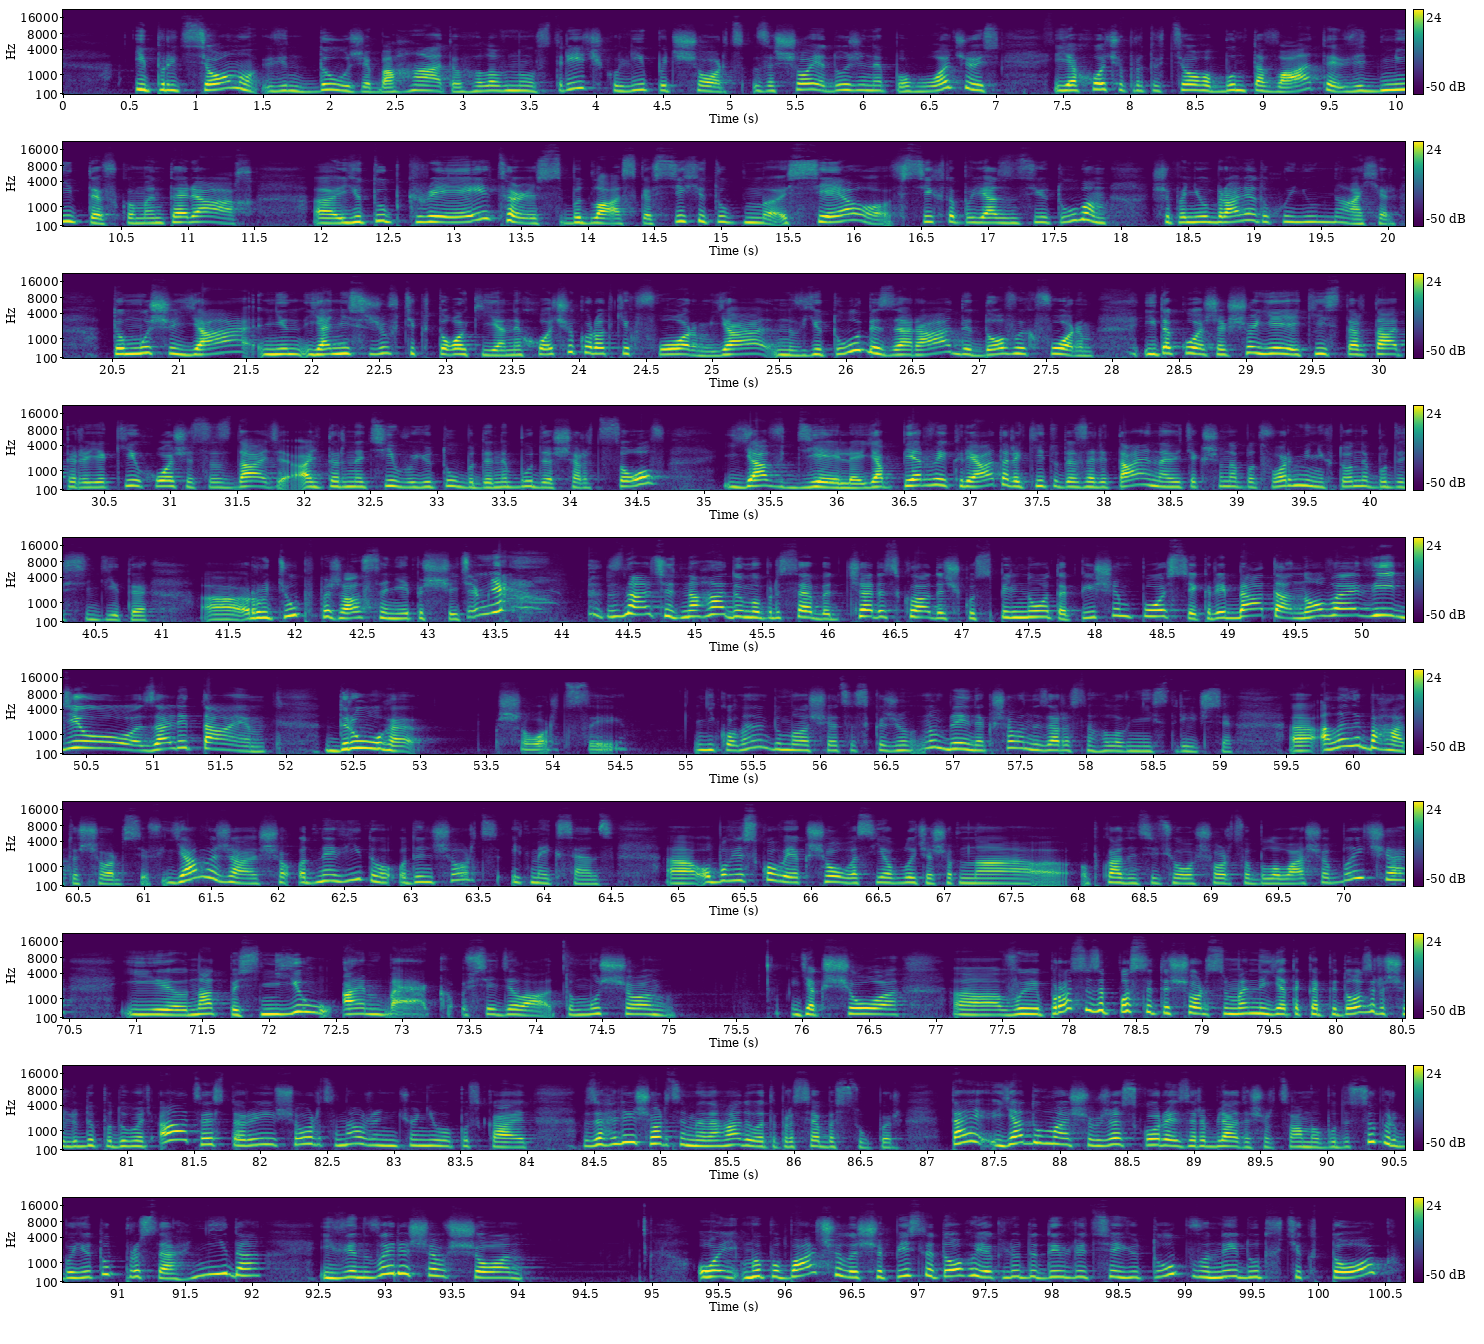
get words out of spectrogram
І при цьому він дуже багато головну стрічку ліпить шортс, за що я дуже не погоджуюсь. І я хочу проти цього бунтувати. Відмітьте в коментарях е, YouTube Creators, будь ласка, всіх YouTube SEO, всіх, хто пов'язаний з YouTube, щоб вони убрали ту хуйню нахер. Тому що я не, я не сижу в Тіктокі, я не хочу коротких форм. Я в Ютубі заради довгих форм. І також, якщо є якісь стартапери, які хочуть создати альтернативу Ютубу, де не буде шарцов, я в ділі. Я перший креатор, який туди залітає, навіть якщо на платформі ніхто не буде сидіти. Рутюб, пожалуйста, не пишіть мені. Значить, нагадуємо про себе через вкладочку спільнота, пишемо постик. Ребята, нове відео! Залітаємо. Друге, шорти. Ніколи не думала, що я це скажу. Ну, блін, якщо вони зараз на головній стрічці. Е, Але не багато шортсів. Я вважаю, що одне відео, один шортс, it makes sense. Е, Обов'язково, якщо у вас є обличчя, щоб на обкладинці цього шортсу було ваше обличчя і надпис New, I'm back, всі діла. Тому що. Якщо е, ви просто запостите шортс, у мене є така підозра, що люди подумають, а це старий шортс, вона вже нічого не випускає. Взагалі, шорцами нагадувати про себе супер. Та я думаю, що вже скоро і заробляти шорцами буде супер, бо Ютуб просто гніда, і він вирішив, що. Ой, ми побачили, що після того, як люди дивляться Ютуб, вони йдуть в Тікток.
